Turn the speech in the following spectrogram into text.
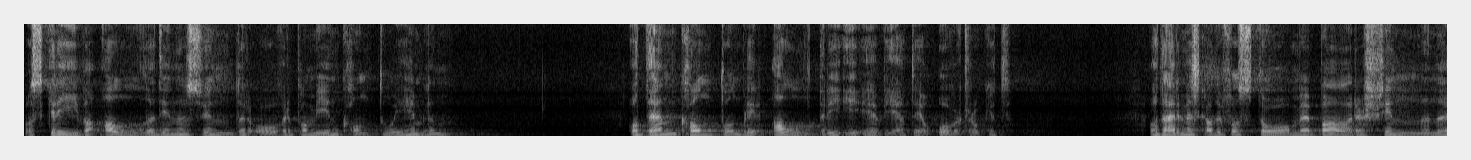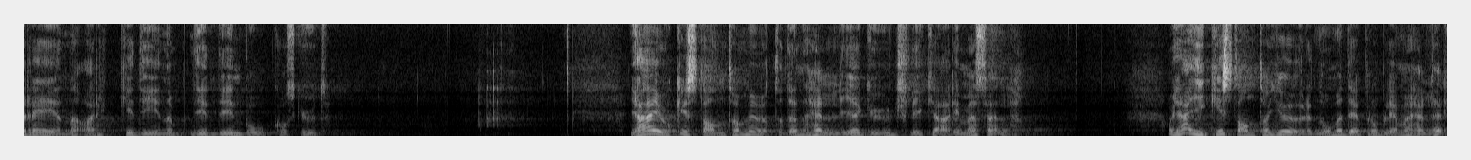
og skrive alle dine synder over på min konto i himmelen.' Og den kontoen blir aldri i evighet overtrukket. Og dermed skal du få stå med bare skinnende rene ark i din, din, bok hos Gud. Jeg er jo ikke i stand til å møte den hellige Gud slik jeg er i meg selv. Og jeg er ikke i stand til å gjøre noe med det problemet heller.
